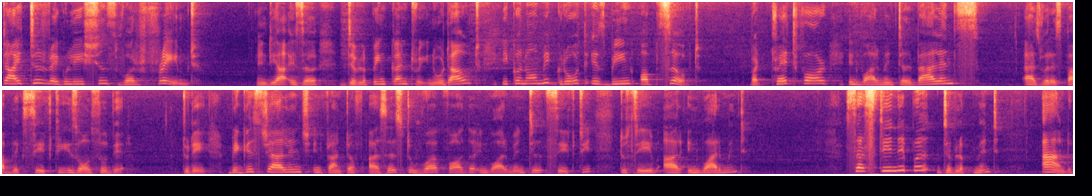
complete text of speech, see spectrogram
Tighter regulations were framed India is a developing country. No doubt, economic growth is being observed, but threat for environmental balance as well as public safety is also there. Today, biggest challenge in front of us is to work for the environmental safety to save our environment, sustainable development and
